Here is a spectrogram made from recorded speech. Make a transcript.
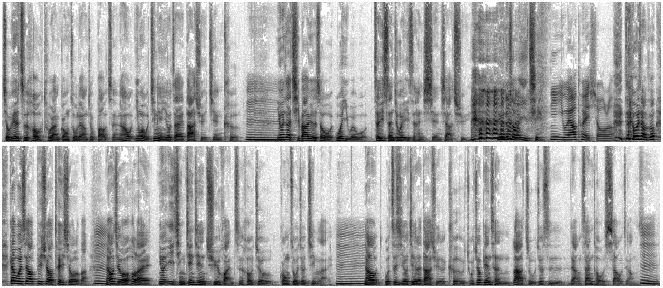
九月之后突然工作量就暴增，然后因为我今年又在大学兼课，嗯，因为在七八月的时候，我我以为我这一生就会一直很闲下去，因为那时候疫情，你以为要退休了？对，我想说该不会是要必须要退休了吧？嗯，然后结果后来因为疫情渐渐趋缓之后，就工作就进来，嗯，然后我自己又接了大学的课，我就变成蜡烛就是两三头烧这样子。嗯，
